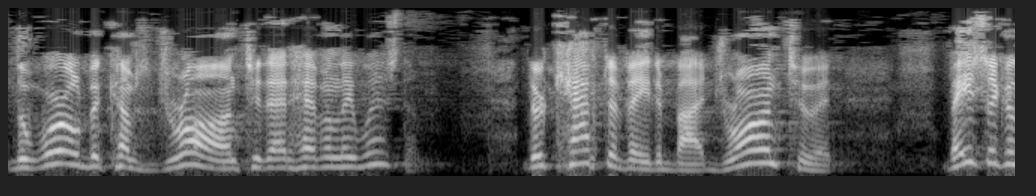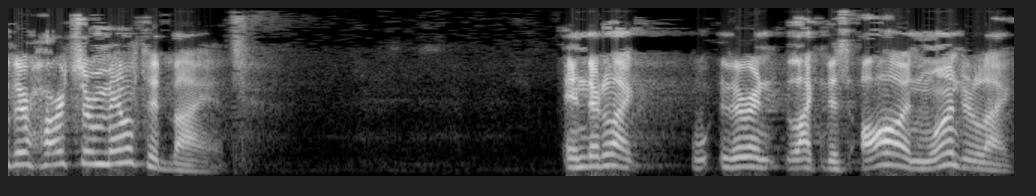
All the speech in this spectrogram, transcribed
the world becomes drawn to that heavenly wisdom. They're captivated by it, drawn to it. Basically, their hearts are melted by it. And they're like, they're in like this awe and wonder, like,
